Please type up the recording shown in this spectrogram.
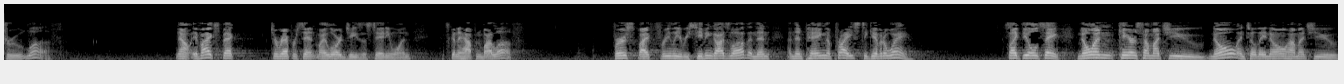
true love. Now, if I expect to represent my Lord Jesus to anyone, it's going to happen by love. First, by freely receiving God's love, and then, and then paying the price to give it away. It's like the old saying, no one cares how much you know until they know how much you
